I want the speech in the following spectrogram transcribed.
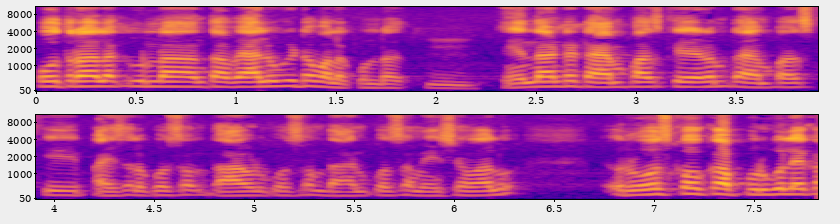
పోతరాలకు ఉన్న అంత వాల్యూ గిట్ట వాళ్ళకు ఉండదు. ఏంటంటే టైం పాస్కి వేయడం టైం పాస్కి పైసల కోసం తాగుడు కోసం దానికోసం వేసేవాళ్ళు. రోజుకొక పురుగు లేక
